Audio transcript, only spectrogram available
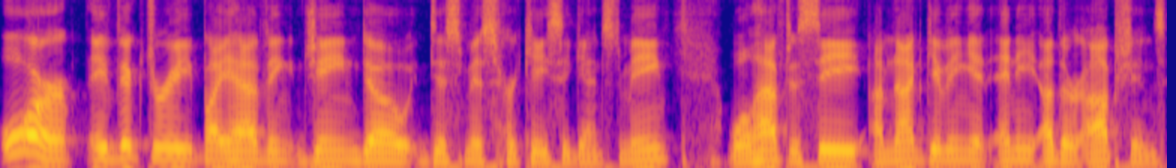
or a victory by having Jane Doe dismiss her case against me. We'll have to see. I'm not giving it any other options,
